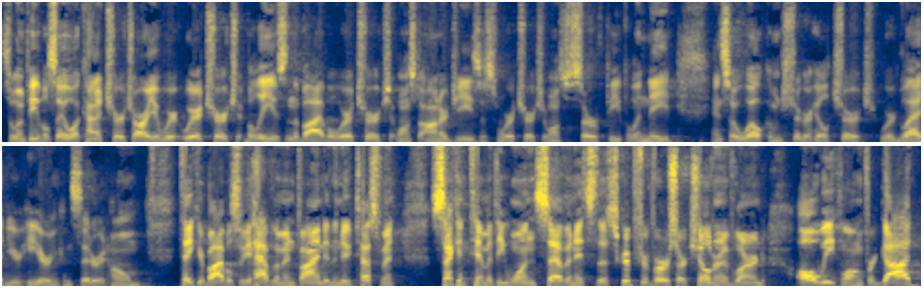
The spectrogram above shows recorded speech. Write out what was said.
so when people say, what kind of church are you? We're, we're, a church that believes in the Bible. We're a church that wants to honor Jesus. And we're a church that wants to serve people in need. And so welcome to Sugar Hill Church. We're glad you're here and consider it home. Take your Bibles if you have them and find in the New Testament 2 Timothy 1 7. It's the scripture verse our children have learned all week long. For God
